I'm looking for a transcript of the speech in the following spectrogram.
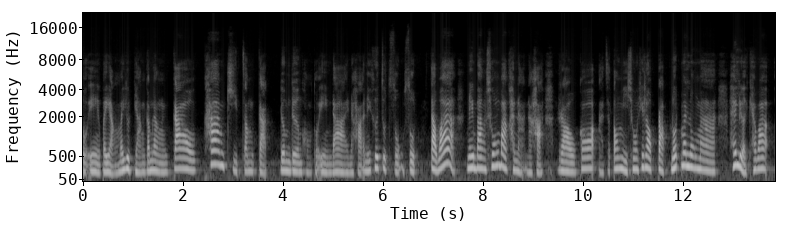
ตัวเองไปอย่างไม่หยุดยั้งกำลังก้าวข้ามขีดจำกัดเดิมๆของตัวเองได้นะคะ อันนี้คือจุดสูงสุด แต่ว่าในบางช่วงบางขณะนะคะ เราก็อาจจะต้องมีช่วงที่เราปรับลดมันลงมา ให้เหลือแค่ว่า เอ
